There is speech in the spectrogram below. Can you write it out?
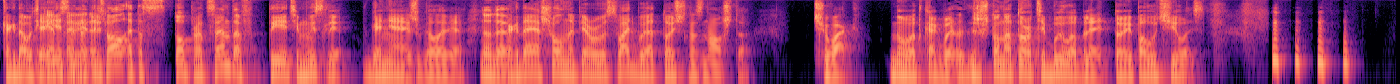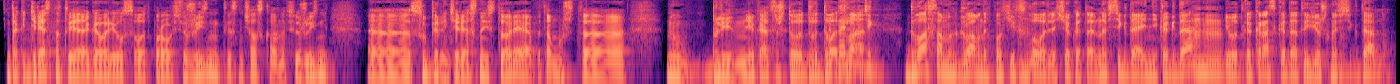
когда у тебя Такая есть этот проверочка. ритуал, это сто процентов ты эти мысли гоняешь в голове. Ну да. Когда я шел на первую свадьбу, я точно знал, что, чувак, ну вот как бы, что на торте было, блядь, то и получилось. Так интересно, ты оговорился вот про всю жизнь, ты сначала сказал на всю жизнь. Э, супер интересная история, потому что, ну, блин, мне кажется, что дв- два, Когда два- люди- два самых главных плохих слова для человека это навсегда и никогда. Мгм. И вот как раз когда ты идешь навсегда, ну,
